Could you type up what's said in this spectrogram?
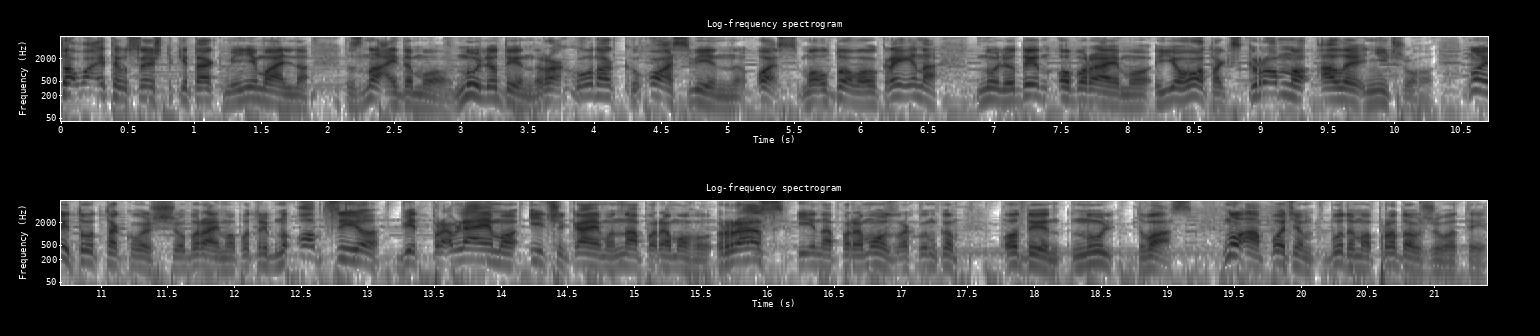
давайте все ж таки так мінімально знайдемо 0-1 рахунок. Ось він. Ось Молдова, Україна. 0-1. Обираємо його так скромно, але нічого. Ну і тут також обираємо потрібну опцію, відправляємо і чекаємо на перемогу. Раз і на перемогу з рахунком 1-0-2. Ну а потім будемо продовжувати.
